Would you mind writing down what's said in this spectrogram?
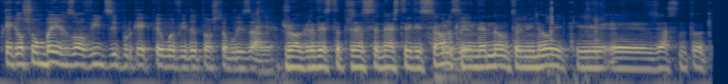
porque é que eles são bem resolvidos e porque é que têm uma vida tão estabilizada. João, agradeço a presença nesta edição, Prazer. que ainda não terminou e que eh, já se notou aqui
